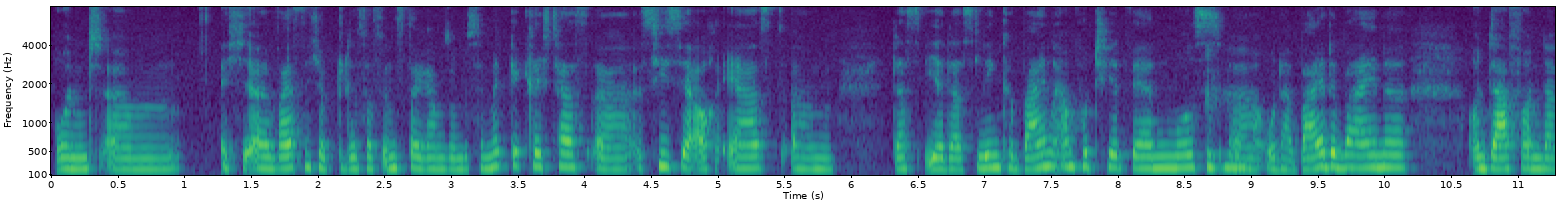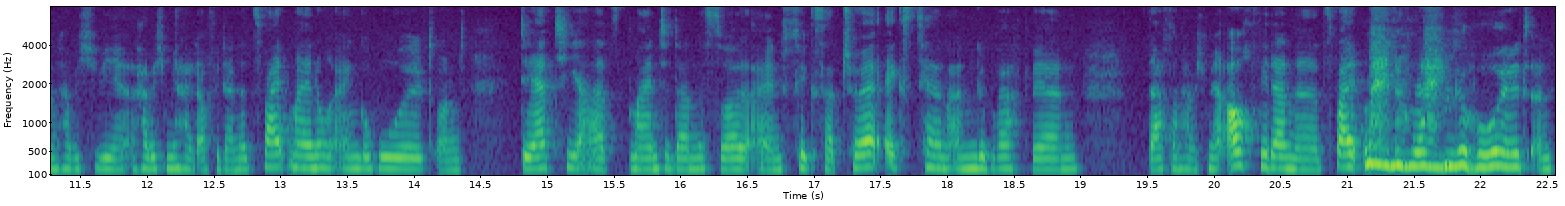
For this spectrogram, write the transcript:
Und ähm, ich äh, weiß nicht, ob du das auf Instagram so ein bisschen mitgekriegt hast. Äh, es hieß ja auch erst, ähm, dass ihr das linke Bein amputiert werden muss mhm. äh, oder beide Beine. Und davon dann habe ich, hab ich mir halt auch wieder eine Zweitmeinung eingeholt und der Tierarzt meinte dann, es soll ein Fixateur extern angebracht werden. Davon habe ich mir auch wieder eine Zweitmeinung eingeholt. Und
